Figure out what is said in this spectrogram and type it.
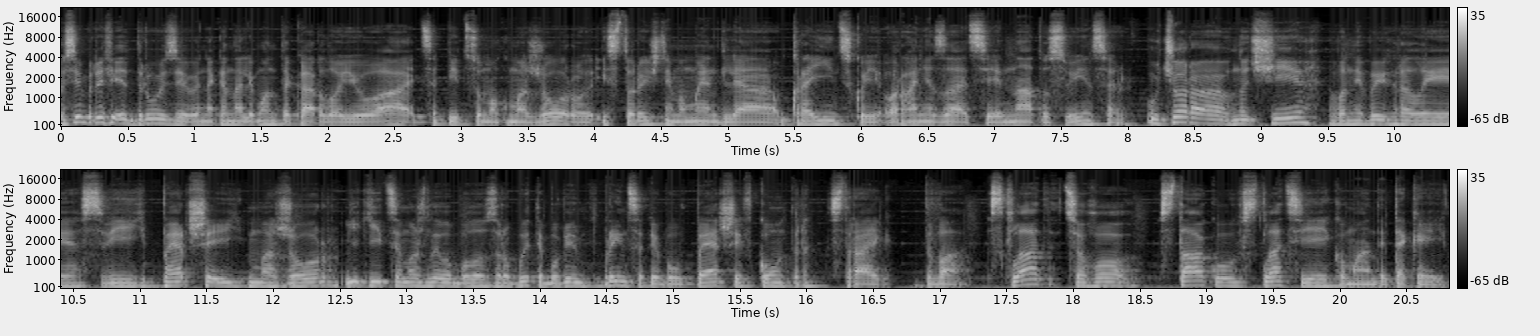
Усім привіт, друзі! Ви на каналі Монте Карло ЮА. Це підсумок мажору, історичний момент для української організації НАТО Свінсер. Учора вночі вони виграли свій перший мажор, який це можливо було зробити, бо він, в принципі, був перший в Counter-Strike 2. Склад цього стаку, склад цієї команди такий:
